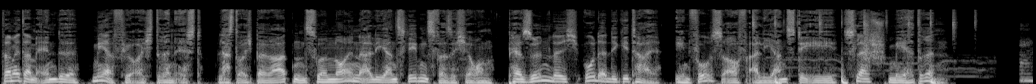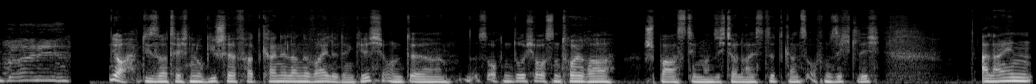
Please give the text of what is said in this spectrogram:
damit am Ende mehr für euch drin ist. Lasst euch beraten zur neuen Allianz Lebensversicherung, persönlich oder digital. Infos auf allianz.de slash mehr drin. Ja, dieser Technologiechef hat keine Langeweile, denke ich. Und äh, ist auch ein, durchaus ein teurer Spaß, den man sich da leistet, ganz offensichtlich. Allein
